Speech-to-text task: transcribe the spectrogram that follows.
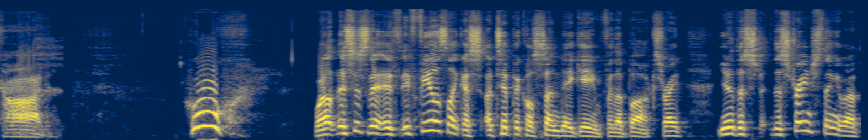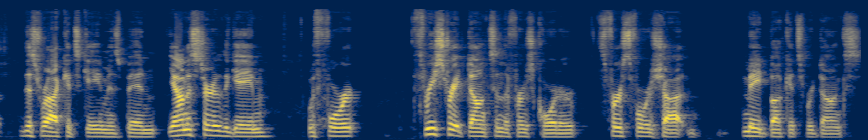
God, whew. Well, this is the, it, it feels like a, a, typical Sunday game for the Bucks, right? You know the the strange thing about this Rockets game has been Giannis started the game with four, three straight dunks in the first quarter. His first four shot made buckets were dunks.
